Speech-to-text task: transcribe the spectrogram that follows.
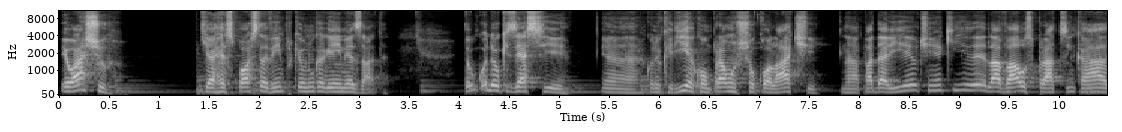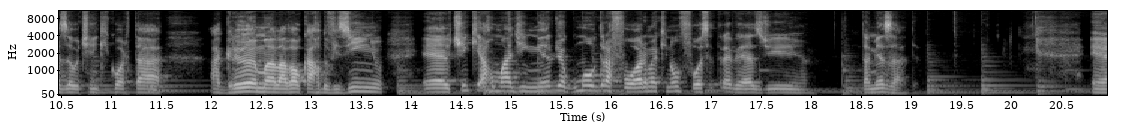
Eu acho que a resposta vem porque eu nunca ganhei mesada. Então, quando eu quisesse, uh, quando eu queria comprar um chocolate na padaria, eu tinha que lavar os pratos em casa, eu tinha que cortar a grama, lavar o carro do vizinho. É, eu tinha que arrumar dinheiro de alguma outra forma que não fosse através de, da mesada. É,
